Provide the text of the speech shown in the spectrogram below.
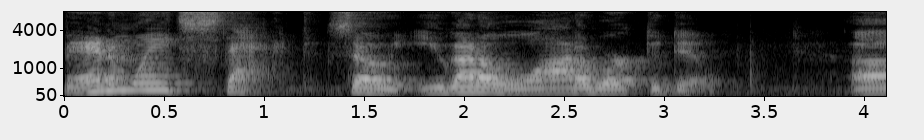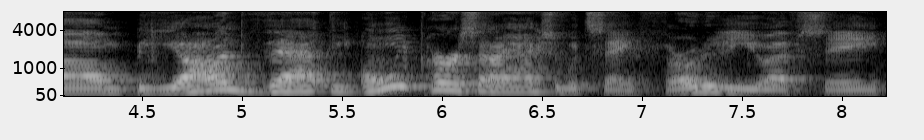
bantamweight's stacked, so you got a lot of work to do. Um, beyond that, the only person I actually would say throw to the UFC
